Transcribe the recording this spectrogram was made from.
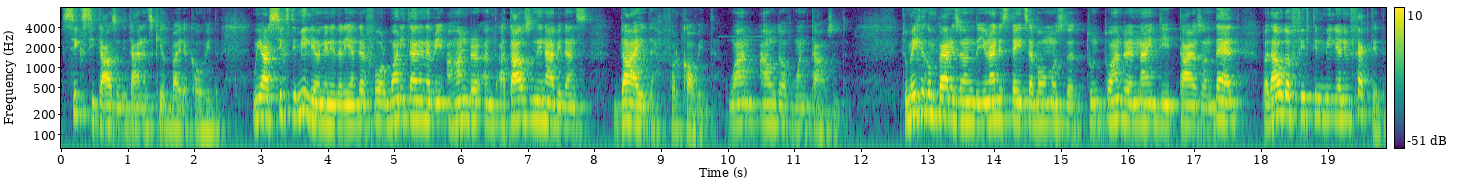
60,000 Italians killed by the COVID. We are 60 million in Italy, and therefore one Italian every 100 and 1,000 inhabitants died for COVID. One out of 1,000. To make a comparison, the United States have almost uh, 290,000 dead, but out of 15 million infected.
